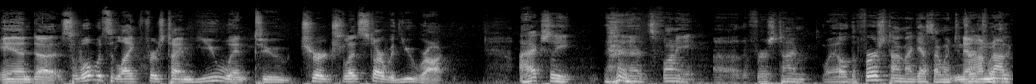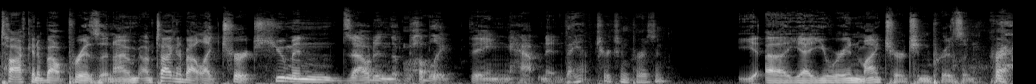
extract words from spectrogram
And uh, so, what was it like first time you went to church? Let's start with you, Rock. I actually, it's funny. Uh, the first time, well, the first time I guess I went to Now, church I'm not a- talking about prison. I'm, I'm talking about like church, humans out in the public thing happening. they have church in prison. Yeah, uh, yeah, you were in my church in prison. Correct.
